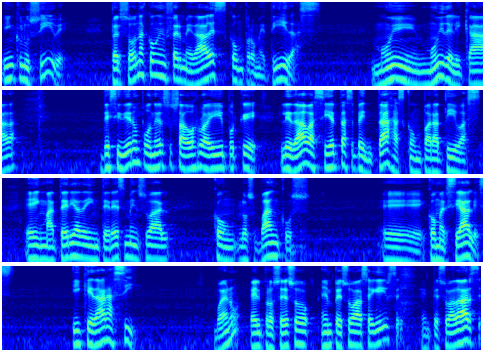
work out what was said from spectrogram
inclusive personas con enfermedades comprometidas, muy, muy delicadas, decidieron poner sus ahorros ahí porque le daba ciertas ventajas comparativas en materia de interés mensual con los bancos eh, comerciales y quedar así. Bueno, el proceso empezó a seguirse, empezó a darse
